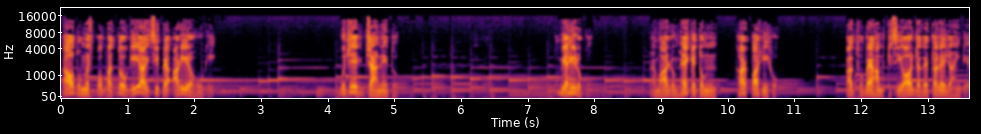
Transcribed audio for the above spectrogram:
बताओ तुम इसको बदलोगी या इसी पे अड़ी रहोगी। मुझे जाने दो। तुम यही रुको। मैं मालूम है कि तुम घर पर ही हो। कल सुबह हम किसी और जगह चले जाएँगे।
